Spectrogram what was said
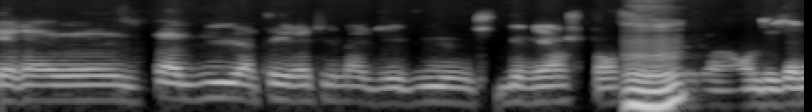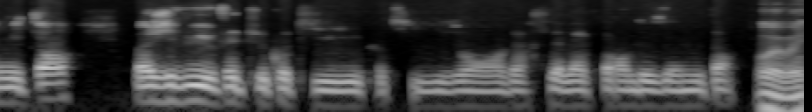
euh, pas vu intégrer tout le match, j'ai vu une petite demi-heure, je pense, mmh. euh, en deuxième mi-temps. Moi, j'ai vu en fait quand ils, quand ils ont versé la vapeur en deuxième mi-temps. Ouais, oui.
